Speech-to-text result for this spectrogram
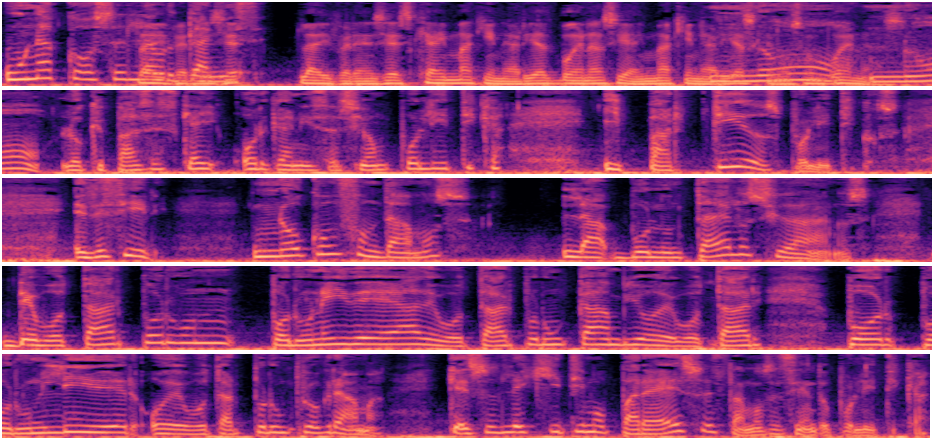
una cosa es la, La organización... la diferencia es que hay maquinarias buenas y hay maquinarias que no son buenas. No, lo que pasa es que hay organización política y partidos políticos. Es decir, no confundamos la voluntad de los ciudadanos de votar por un por una idea, de votar por un cambio, de votar por por un líder o de votar por un programa, que eso es legítimo, para eso estamos haciendo política.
